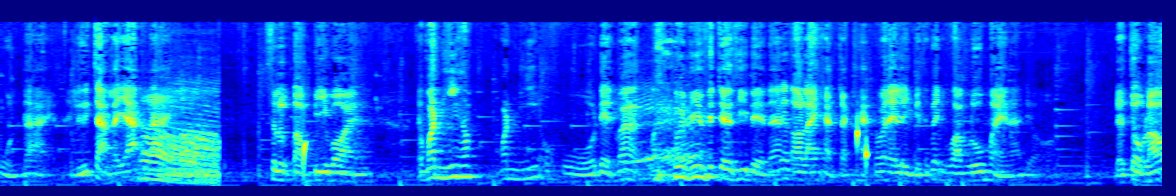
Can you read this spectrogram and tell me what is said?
หมุนได้ หรือจัดระยะได้สรุปตอบ B boy นะแต่วันนี้ครับ วันนี้โอ้โหเด็ดมากวันนี้ไปเจอทีเด็ดนะเรื่องออนไลน์แฮชจากแคทเข้าไปในลิมิตถ้าเป็นความรู้ใหม่นะเดี๋ยวเดี๋ยวจบแล้ว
